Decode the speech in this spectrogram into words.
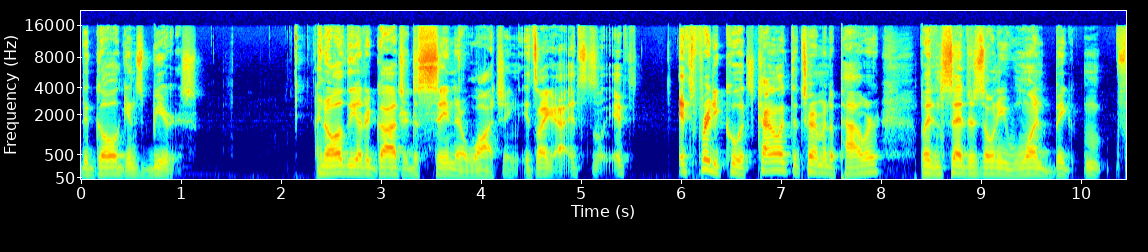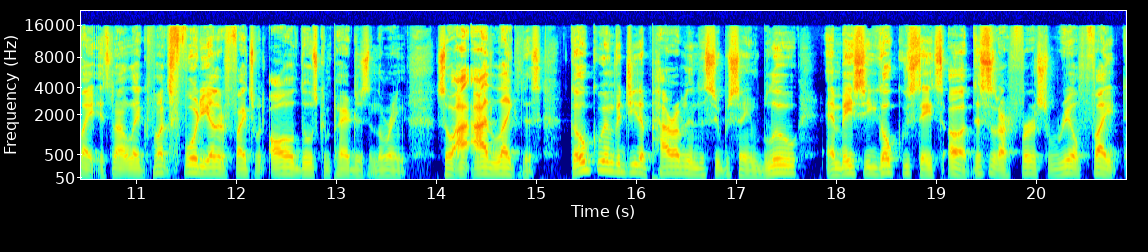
to go against Beerus. And all the other gods are just sitting there watching. It's like uh, it's it's it's pretty cool. It's kind of like the tournament of power, but instead there's only one big mm, fight. It's not like what's 40 other fights with all those competitors in the ring. So I, I like this. Goku and Vegeta power up into Super Saiyan Blue, and basically Goku states, "Oh, this is our first real fight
